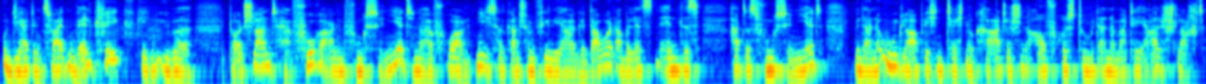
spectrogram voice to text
und die hat im Zweiten Weltkrieg gegenüber Deutschland hervorragend funktioniert. Na, hervorragend nicht, es hat ganz schön viele Jahre gedauert, aber letzten Endes hat es funktioniert mit einer unglaublichen technokratischen Aufrüstung, mit einer Materialschlacht,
